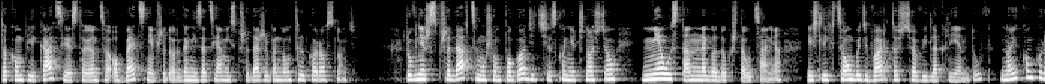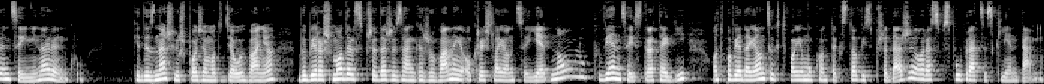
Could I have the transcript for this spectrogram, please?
to komplikacje stojące obecnie przed organizacjami sprzedaży będą tylko rosnąć. Również sprzedawcy muszą pogodzić się z koniecznością nieustannego dokształcania, jeśli chcą być wartościowi dla klientów, no i konkurencyjni na rynku. Kiedy znasz już poziom oddziaływania, wybierasz model sprzedaży zaangażowanej określający jedną lub więcej strategii odpowiadających Twojemu kontekstowi sprzedaży oraz współpracy z klientami.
